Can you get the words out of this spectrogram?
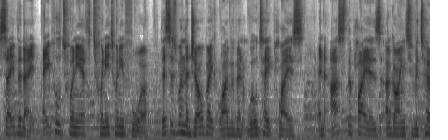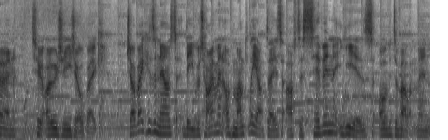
Save the date, April 20th, 2024. This is when the Jailbreak live event will take place, and us, the players, are going to return to OG Jailbreak. Jailbreak has announced the retirement of monthly updates after seven years of development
